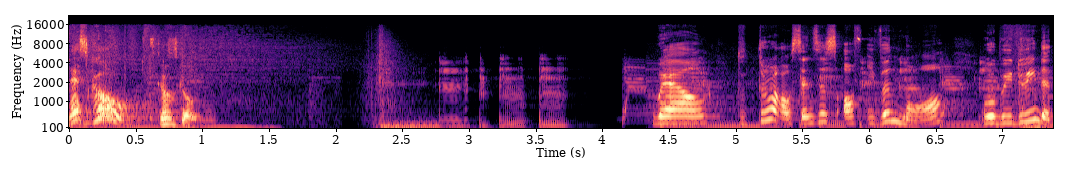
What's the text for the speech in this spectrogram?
let's go! Let's go. Well, to throw our senses off even more, we'll be doing the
